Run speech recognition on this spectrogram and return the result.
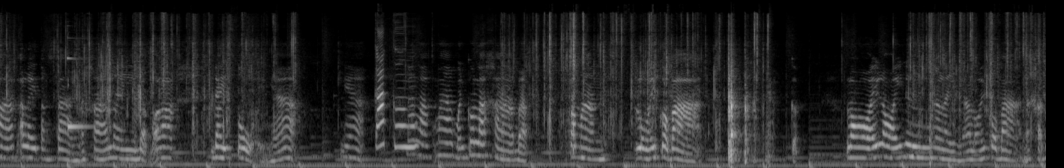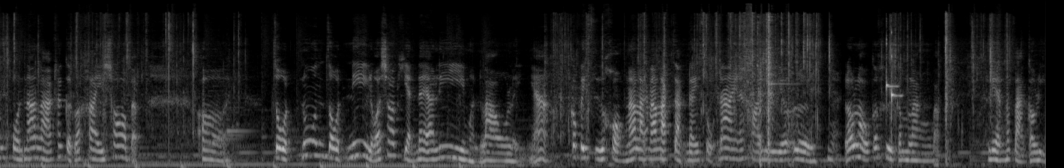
รักอะไรต่างๆนะคะ ในแบบว่าไดโซะอย่างเงี้ยเนี่ยน่ารักมากมันก็ราคาแบบประมาณร้อยกว่าบาทเนี่ยเกือบ ร้อยร้อยหนึ่งอะไรอย่างเงี้ยร้อยกว่าบาทนะคะ ทุกคนน่ารักถ้าเกิดว่าใครชอบแบบเออจดนู่นจดนี่หรือว่าชอบเขียนไดอารี่เหมือนเราอะไรอย่างเงี้ย ก็ไปซื้อของน่ารักน่ารักจากไดโซได้นะคะมีเยอะเลยเนี่ยแล้วเราก็คือกำลังแบบเรียนภาษาเกาหลี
